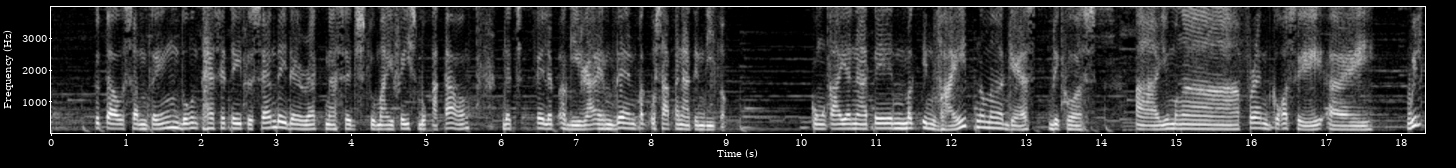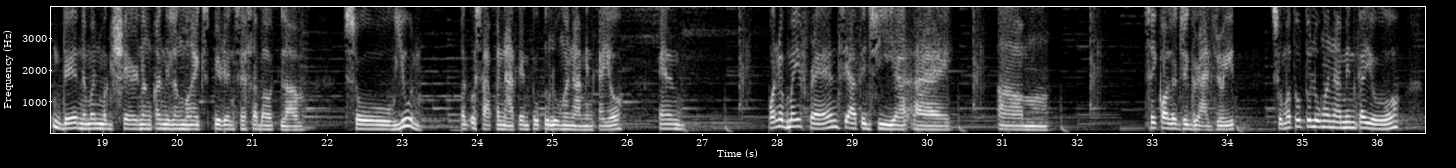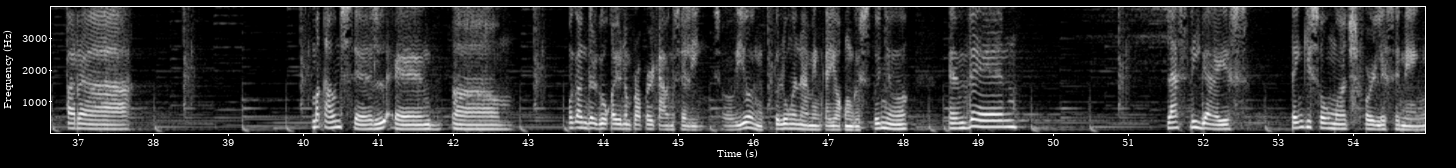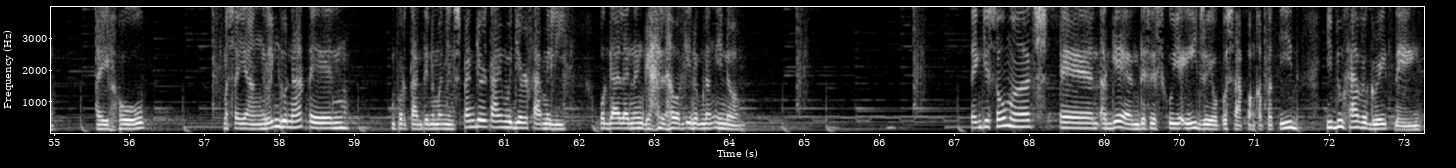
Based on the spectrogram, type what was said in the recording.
to tell something, don't hesitate to send a direct message to my Facebook account. That's Philip Agira. And then, pag-usapan natin dito. Kung kaya natin mag-invite ng mga guest because uh, yung mga friend ko kasi ay willing din naman mag-share ng kanilang mga experiences about love. So, yun. Pag-usapan natin, tutulungan namin kayo. And one of my friends, si Ate Gia, ay um, psychology graduate. So matutulungan namin kayo para ma-counsel and um, mag-undergo kayo ng proper counseling. So yun, tulungan namin kayo kung gusto nyo. And then, lastly guys, thank you so much for listening. I hope masayang linggo natin Importante naman yun. Spend your time with your family. Huwag gala ng gala, huwag inom ng inom. Thank you so much. And again, this is Kuya AJ of Usapang Kapatid. You do have a great day.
